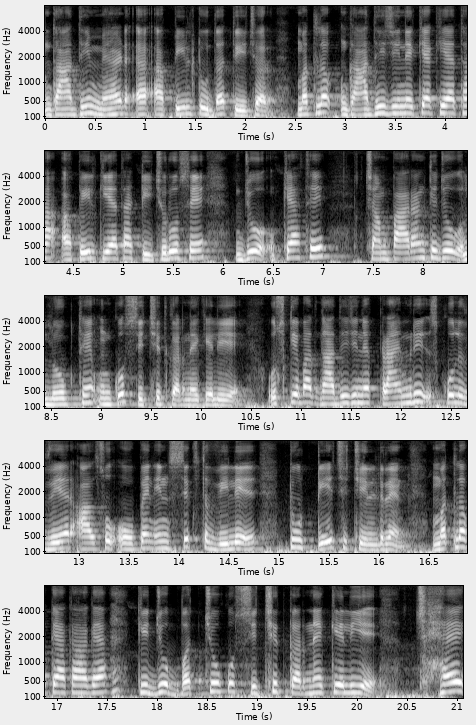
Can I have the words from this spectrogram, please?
Gandhi made appeal to the teacher मतलब गांधी जी ने क्या किया था? अपील किया था टीचरों से, जो क्या थे? चंपारण के जो लोग थे, उनको शिक्षित करने के लिए। उसके बाद गांधी जी ने primary school were also open in six village to teach children मतलब क्या कहा गया कि जो बच्चों को शिक्षित करने के लिए छः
